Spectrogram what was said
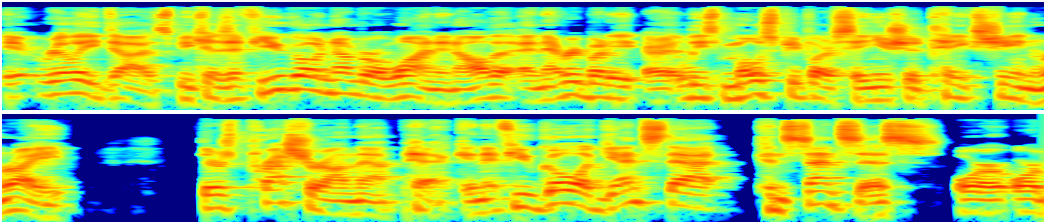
It really does because if you go number one and all the and everybody or at least most people are saying you should take Shane Wright, there's pressure on that pick. And if you go against that consensus or or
